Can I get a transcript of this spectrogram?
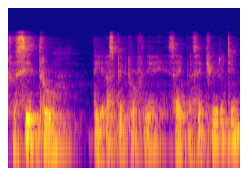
to see through the aspect of the cyber security.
